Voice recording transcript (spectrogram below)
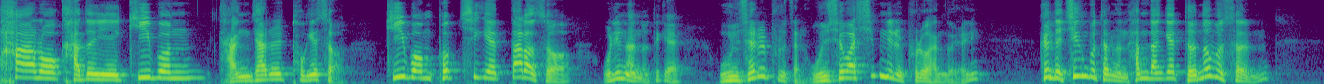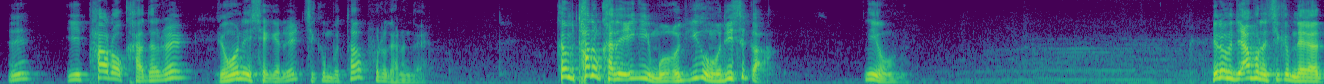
타로 카드의 기본 강좌를 통해서 기본 법칙에 따라서 우리는 어떻게 운세를 풀었잖아. 운세와 심리를 풀어간 거예요 근데 지금부터는 한 단계 더 넘어선 예? 이 타로 카드를 영혼의 세계를 지금부터 풀어가는 거예요 그럼 타로 카드 이게 뭐 이거 어디 있을까? 여러분 앞으로 지금 내가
